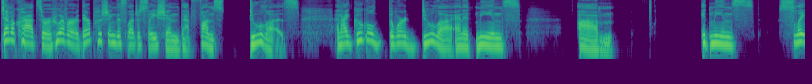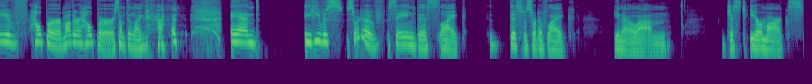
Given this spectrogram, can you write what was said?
Democrats or whoever, they're pushing this legislation that funds doulas. And I Googled the word doula and it means um it means slave helper, mother helper, or something like that. and he was sort of saying this like this was sort of like, you know, um, just earmarks,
